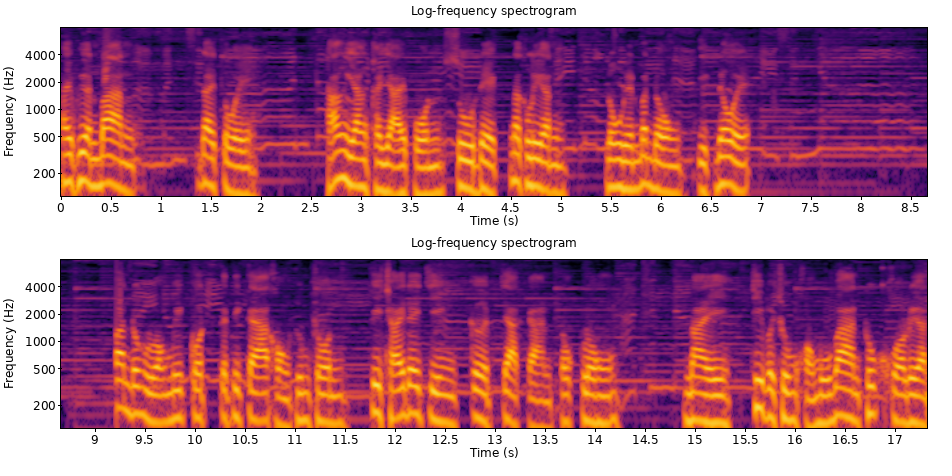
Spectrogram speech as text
ให้เพื่อนบ้านได้ตัว ทั้งยังขยายผลสู่เด็กนักเรียน โรงเรียนบ้านดงอีกด้วย บ้านดงหลวงมีกฎกติกาของชุมชนที่ใช้ได้จริงเกิดจากการตกลง ในที่ประชุมของหมู่บ้านทุกครัวเรือน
